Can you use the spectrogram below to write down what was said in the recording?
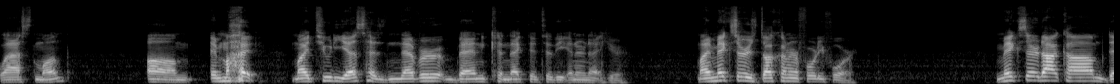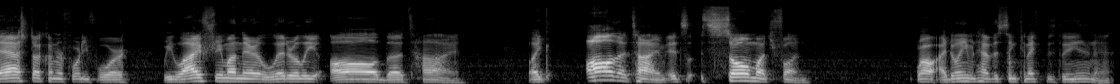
last month. Um, and my... My 2DS has never been connected to the internet here. My mixer is Duck144. Mixer.com dash duck 44 We live stream on there literally all the time. Like, all the time. It's so much fun. Wow, I don't even have this thing connected to the internet.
